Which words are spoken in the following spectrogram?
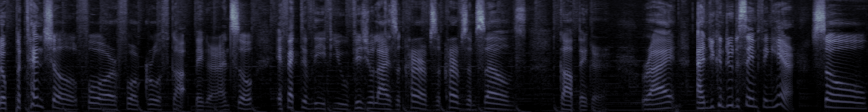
the potential for for growth got bigger. And so effectively if you visualize the curves, the curves themselves got bigger right? And you can do the same thing here. So,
